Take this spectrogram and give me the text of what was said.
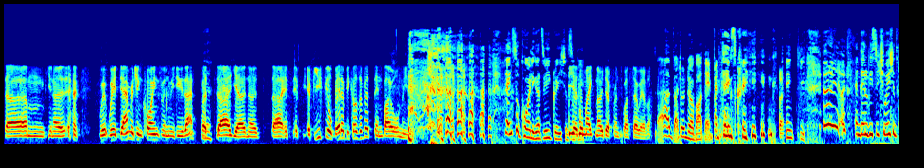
um, you know we're, we're damaging coins when we do that. But yeah, uh, yeah no. Uh, if, if if you feel better because of it, then by all means. thanks for calling. That's very gracious. Yeah, it'll make no difference whatsoever. Uh, I don't know about that, but thanks, Craig. Thank you. Uh, and there'll be situations.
